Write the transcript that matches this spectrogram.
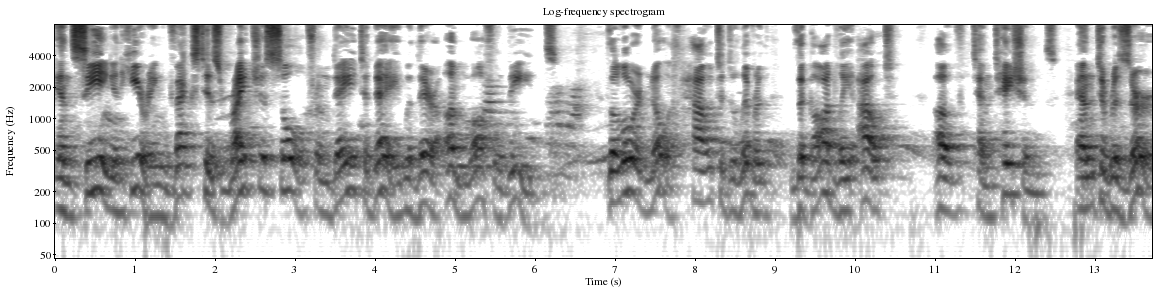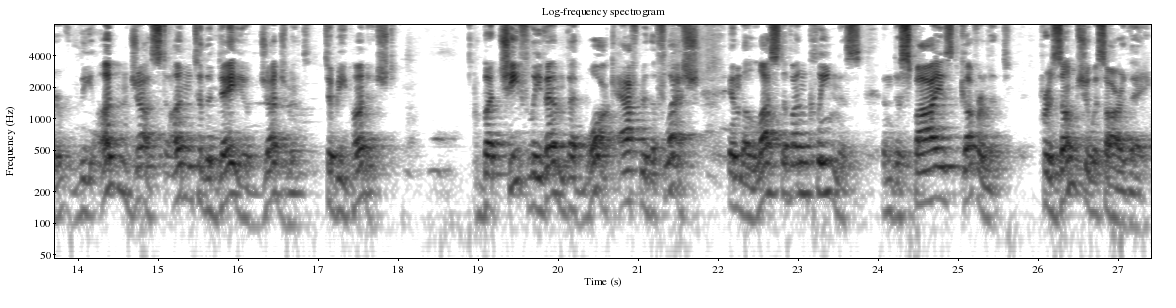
in seeing and hearing, vexed his righteous soul from day to day with their unlawful deeds. The Lord knoweth how to deliver the godly out of temptations, and to reserve the unjust unto the day of judgment to be punished. But chiefly them that walk after the flesh in the lust of uncleanness and despise government Presumptuous are they,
